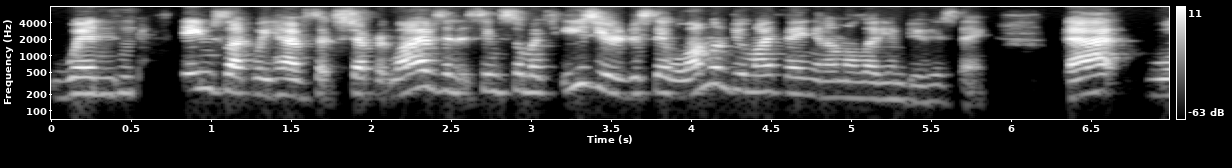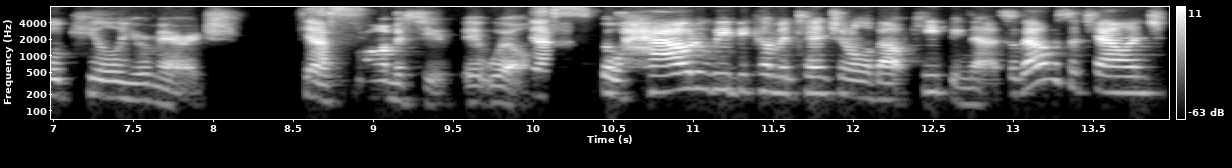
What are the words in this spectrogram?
when mm-hmm. it seems like we have such separate lives and it seems so much easier to just say, well, I'm going to do my thing and I'm going to let him do his thing? That will kill your marriage. Yes. I promise you, it will. Yes. So how do we become intentional about keeping that? So that was a challenge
